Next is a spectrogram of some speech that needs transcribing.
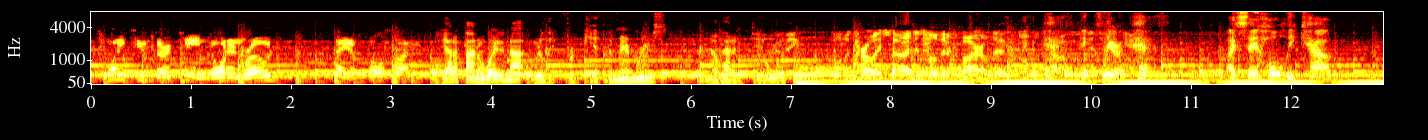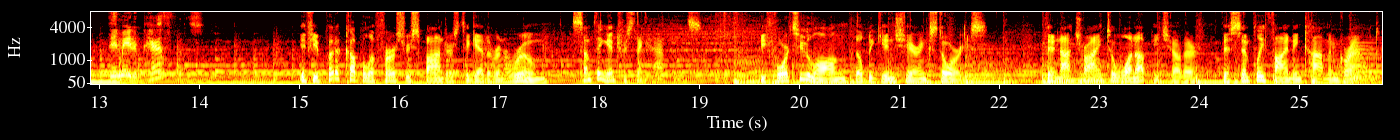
Be at 2213 Gordon Road. Paid a full sign. You got to find a way to not really forget the memories, but know how to deal with them. On the trolley side, just a little bit of fire left on the path. top. They clear a path. I say, holy cow, they made a path for us. If you put a couple of first responders together in a room, something interesting happens. Before too long, they'll begin sharing stories. They're not trying to one up each other, they're simply finding common ground.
